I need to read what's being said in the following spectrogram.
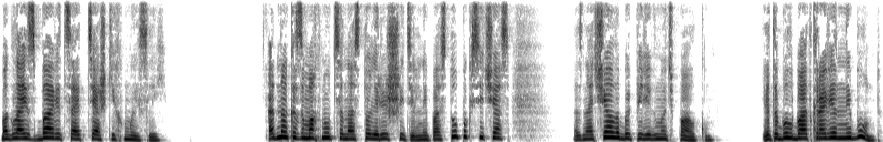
могла избавиться от тяжких мыслей. Однако замахнуться на столь решительный поступок сейчас означало бы перегнуть палку. Это был бы откровенный бунт.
